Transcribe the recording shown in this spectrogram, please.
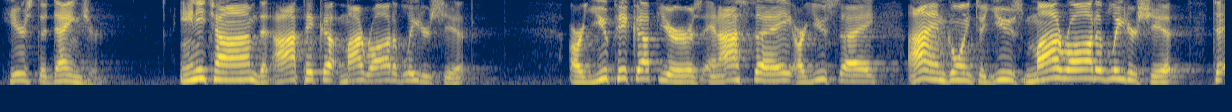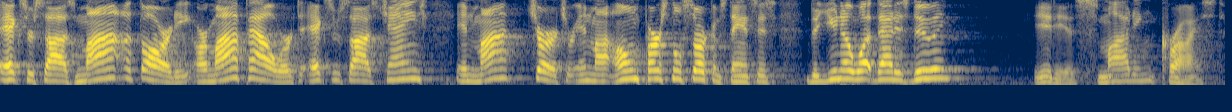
here's the danger. Anytime that I pick up my rod of leadership, or you pick up yours, and I say, or you say, I am going to use my rod of leadership to exercise my authority or my power to exercise change in my church or in my own personal circumstances, do you know what that is doing? It is smiting Christ.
